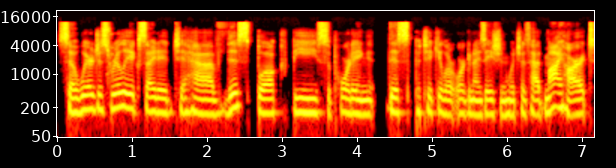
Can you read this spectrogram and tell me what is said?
So we're just really excited to have this book be supporting this particular organization, which has had my heart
